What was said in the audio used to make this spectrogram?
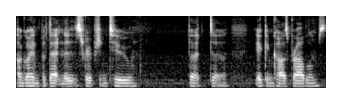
I'll go ahead and put that in the description too, but uh, it can cause problems.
